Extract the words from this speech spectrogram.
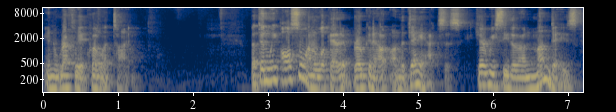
in roughly equivalent time. But then we also want to look at it broken out on the day axis. Here we see that on Mondays,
